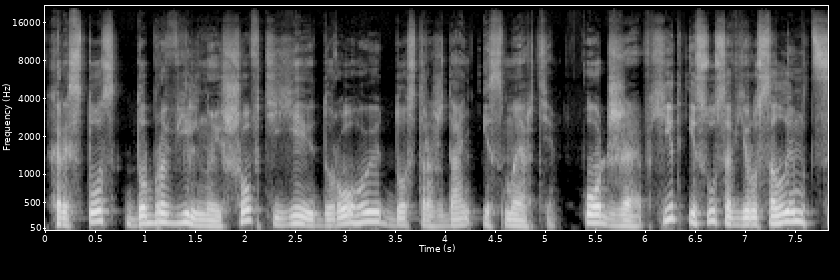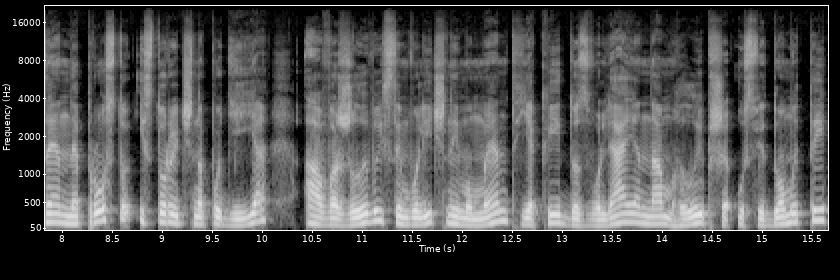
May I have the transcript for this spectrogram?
Христос добровільно йшов тією дорогою до страждань і смерті. Отже, вхід Ісуса в Єрусалим це не просто історична подія, а важливий символічний момент, який дозволяє нам глибше усвідомити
